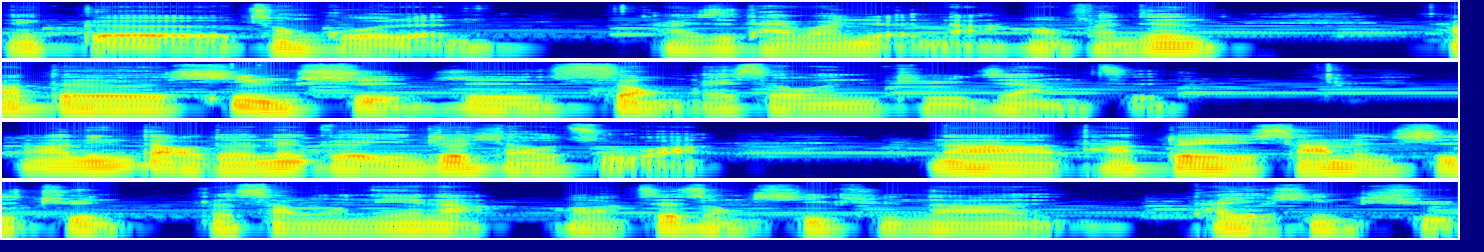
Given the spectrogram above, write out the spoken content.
那个中国人还是台湾人啦。哦，反正他的姓氏是宋 S O N G 这样子。他领导的那个研究小组啊。那他对沙门氏菌的萨蒙内拉啊这种细菌呢，他有兴趣。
